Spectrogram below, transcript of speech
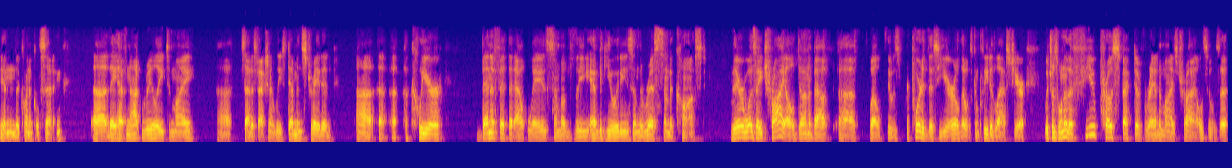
in the clinical setting. Uh, they have not really, to my satisfaction at least, demonstrated uh, a, a- a clear benefit that outweighs some of the ambiguities and the risks and the cost. There was a trial done about, uh, well, it was reported this year, although it was completed last year, which was one of the few prospective randomized trials. It was a,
